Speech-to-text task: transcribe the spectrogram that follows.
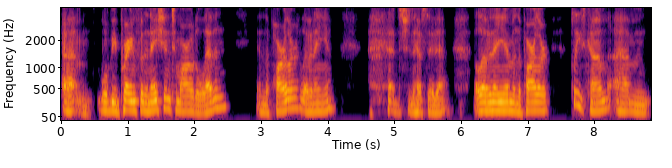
um, we'll be praying for the nation tomorrow at 11 in the parlor, 11 a.m. I shouldn't have said that. 11 a.m. in the parlor. Please come. Um,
